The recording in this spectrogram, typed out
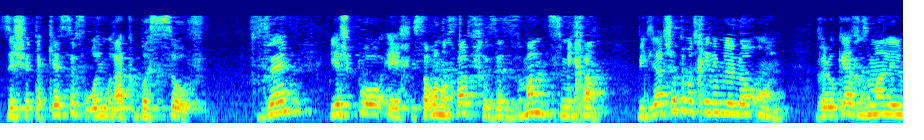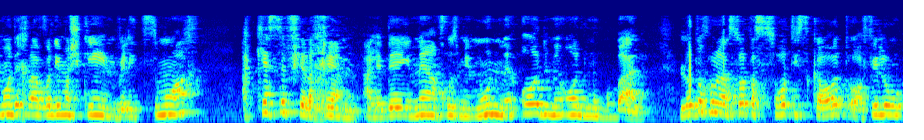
זה שאת הכסף רואים רק בסוף. ויש פה אה, חיסרון נוסף שזה זמן צמיחה. בגלל שאתם מתחילים ללא הון, ולוקח זמן ללמוד איך לעבוד עם משקיעים ולצמוח, הכסף שלכם על ידי 100% מימון מאוד מאוד מוגבל. לא תוכלו לעשות עשרות עסקאות או אפילו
